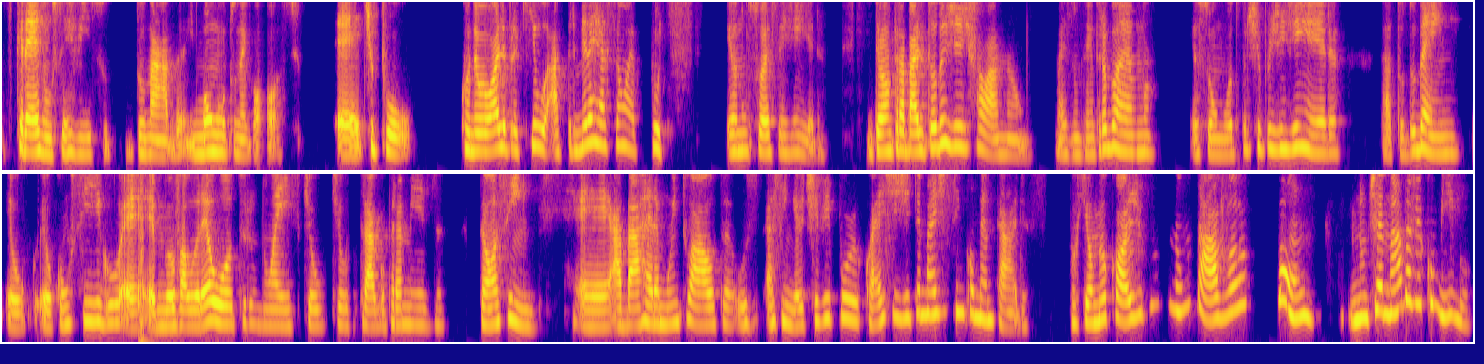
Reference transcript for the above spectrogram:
escreve um serviço do nada e monta um negócio, é tipo, quando eu olho para aquilo, a primeira reação é, putz, eu não sou essa engenheira. Então eu trabalho todos os dias de falar, não, mas não tem problema, eu sou um outro tipo de engenheira, tá tudo bem, eu, eu consigo, é, é meu valor é outro, não é isso que eu, que eu trago para a mesa. Então, assim, é, a barra era muito alta. Os, assim, eu tive por quest de ter mais de cinco comentários, porque o meu código não estava bom, não tinha nada a ver comigo.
